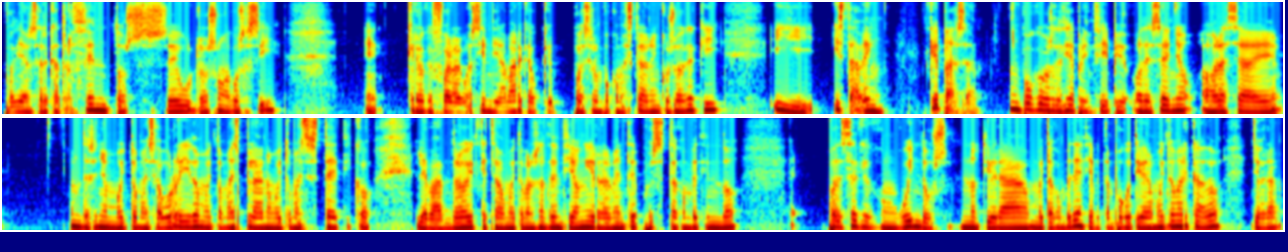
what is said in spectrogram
podían ser 400 euros, unha cousa así, eh, creo que fora algo así en Dinamarca, o que pode ser un pouco máis caro incluso que aquí, e, e está ben, Que pasa? Un pouco vos decía ao principio, o deseño ahora xa é un deseño moito máis aburrido, moito máis plano, moito máis estético, leva Android que chama moito menos atención e realmente pois está competindo eh, pode ser que con Windows non tivera moita competencia, pero tampouco tivera moito mercado, e agora,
